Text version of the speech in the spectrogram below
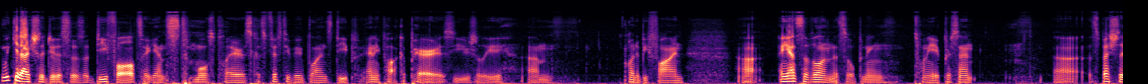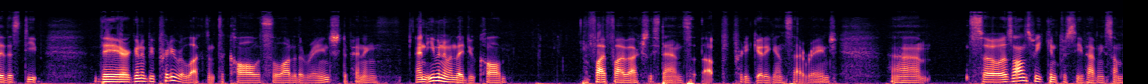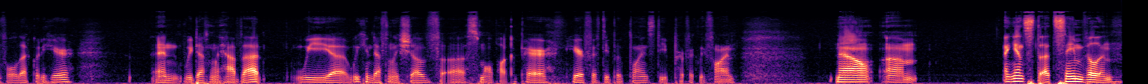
we could actually do this as a default against most players because 50 big blinds deep, any pocket pair is usually um, going to be fine. Uh, against the villain that's opening 28%, uh, especially this deep, they are going to be pretty reluctant to call with a lot of the range, depending. And even when they do call, 5-5 actually stands up pretty good against that range. Um, so as long as we can perceive having some fold equity here, and we definitely have that. We uh, we can definitely shove a small pocket pair here, 50 big blinds deep, perfectly fine. Now, um, against that same villain,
